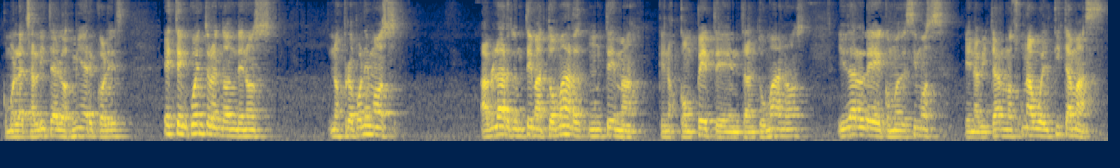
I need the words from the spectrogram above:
como la charlita de los miércoles. Este encuentro en donde nos, nos proponemos hablar de un tema, tomar un tema que nos compete en tanto humanos y darle, como decimos en Habitarnos, una vueltita más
